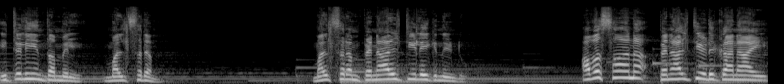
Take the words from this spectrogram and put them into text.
ഇറ്റലിയും തമ്മിൽ മത്സരം. മത്സരം പെനാൽറ്റിയിലേക്ക് നീണ്ടു. അവസാന പെനാൽറ്റി എടുക്കാനായി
